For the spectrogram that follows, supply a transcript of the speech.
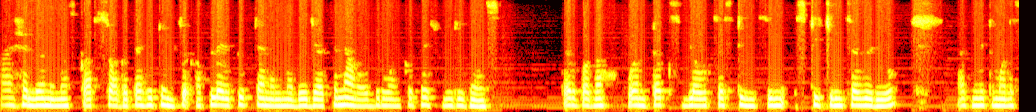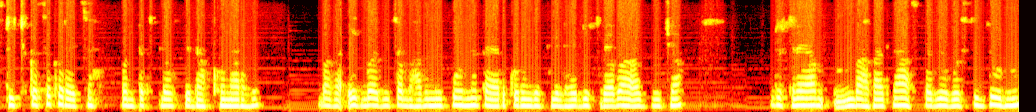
हाय हॅलो नमस्कार. स्वागत आहे तुमचं आपल्या युट्यूब चॅनलमध्ये ज्याचं नाव आहे ध्रुवांक फॅशन डिझाईन्स तर बघा वन टक्स ब्लाऊजचा स्टिचिंग स्टिचिंगचा व्हिडिओ आज मी तुम्हाला स्टिच कसं करायचं वन टक्स ब्लाऊज ते दाखवणार आहे. बघा एक बाजूचा भाग मी पूर्ण तयार करून घेतलेला आहे दुसऱ्या बाजूच्या दुसऱ्या भागातला अस्तर व्यवस्थित जोडून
